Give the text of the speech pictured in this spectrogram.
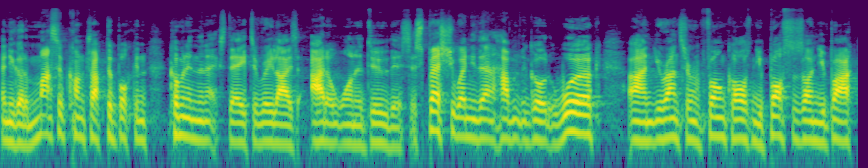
and you've got a massive contractor booking coming in the next day to realize, I don't want to do this, especially when you're then having to go to work and you're answering phone calls and your boss is on your back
